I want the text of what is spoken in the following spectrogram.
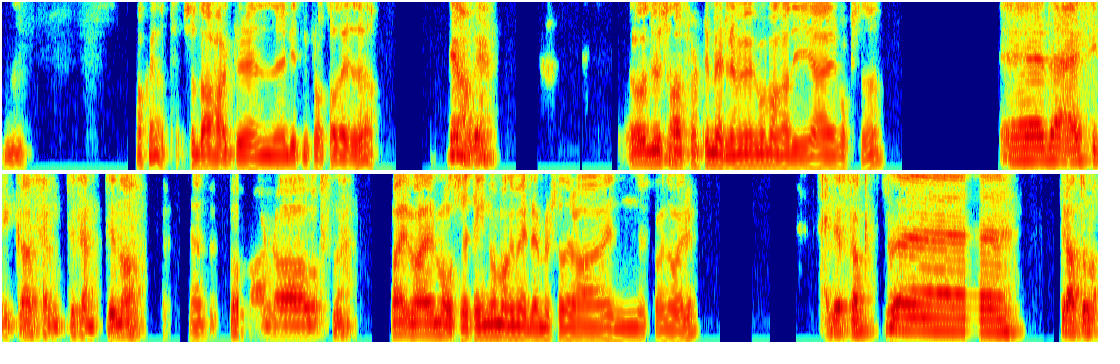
Mm. Akkurat. Så da har dere en liten flåte allerede, da. Det har vi. Og du sa 40 medlemmer. Hvor mange av de er voksne? Eh, det er ca. 50-50 nå Ja. på barn og voksne. Hva er, hva er målsettingen? Hvor mange medlemmer skal dere ha innen utgangen av året? Nei, vi har sagt eh, prate om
